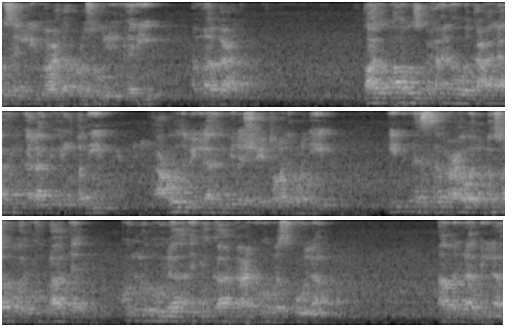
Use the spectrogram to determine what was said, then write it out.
ونسلم على الرسول الكريم أما بعد قال الله سبحانه وتعالى في كلامه القديم أعوذ بالله من الشيطان الرجيم إن السمع والبصر والفؤاد كل أولئك كان عنه مسؤولا آمنا بالله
